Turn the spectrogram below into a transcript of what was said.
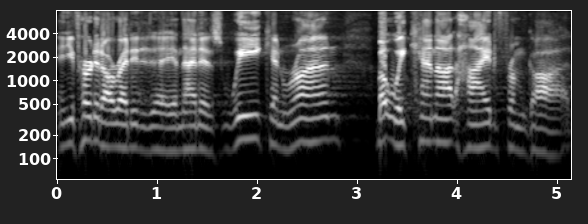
And you've heard it already today, and that is we can run, but we cannot hide from God.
